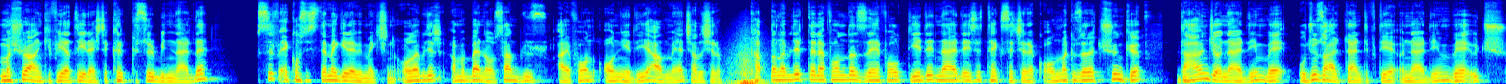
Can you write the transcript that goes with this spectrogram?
Ama şu anki fiyatıyla işte 40 küsür binlerde sırf ekosisteme girebilmek için olabilir. Ama ben olsam düz iPhone 17'yi almaya çalışırım. Katlanabilir telefonda Z Fold 7 neredeyse tek seçenek olmak üzere. Çünkü daha önce önerdiğim ve ucuz alternatif diye önerdiğim V3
